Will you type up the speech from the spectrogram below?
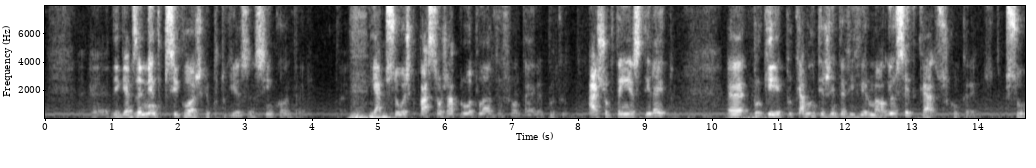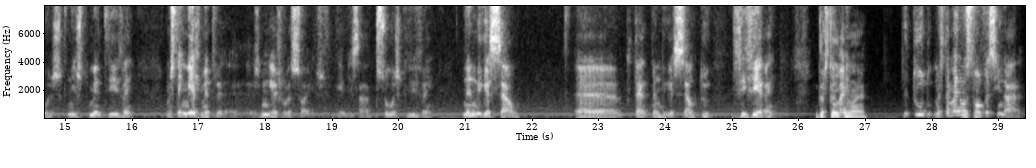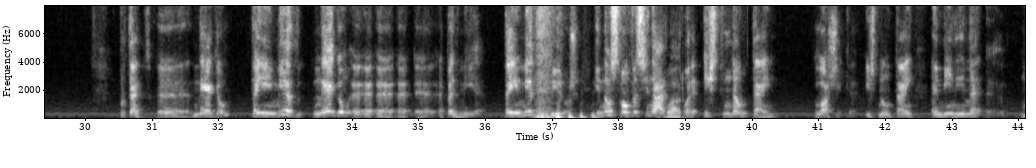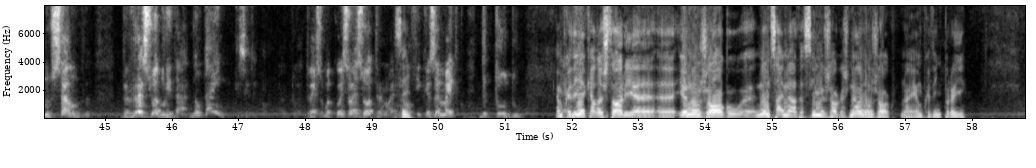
digamos, a mente psicológica portuguesa se encontra. É? E há pessoas que passam já para o outro lado da fronteira, porque acham que têm esse direito. Uh, porquê? Porque há muita gente a viver mal. Eu sei de casos concretos de pessoas que neste momento vivem, mas tem mesmo entre as minhas relações de amizade, pessoas que vivem na negação, uh, portanto, na negação de, de viverem, de tudo, também, não é? De tudo, mas também não de se tudo. vão vacinar. Portanto, uh, negam, têm medo, negam a, a, a, a, pandemia, têm medo do vírus e não se vão vacinar. Claro. Ora, isto não tem lógica, isto não tem a mínima uh, noção de, de, razoabilidade. Não tem. Quer dizer, tu és uma coisa ou és outra, não é? Sim. Não ficas a meio de, de tudo. É um bocadinho aquela história, eh, eu não jogo, eh, não me sai nada, sim, mas jogas, não, não jogo, não é? É um bocadinho por aí.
